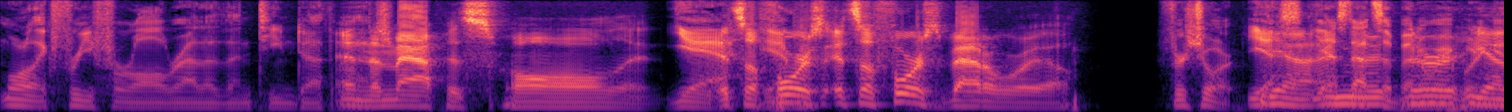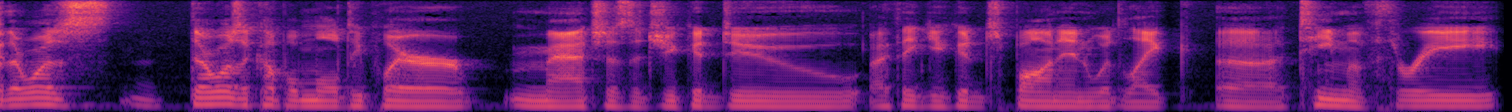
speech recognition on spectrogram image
more like free for all rather than team deathmatch. and the map is small and Yeah, it's a yeah, force it's a force battle royale. for sure. Yes, yeah, yes, that's there- a better there- way Yeah, it. there was there was a couple multiplayer matches that you could do. I think you could spawn in with like a team of three,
